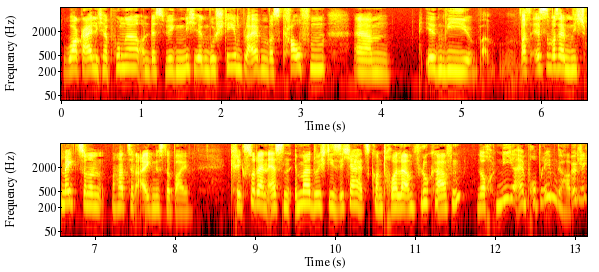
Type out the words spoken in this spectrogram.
Wow, geil, ich habe Hunger und deswegen nicht irgendwo stehen bleiben, was kaufen, ähm, irgendwie was essen, was einem nicht schmeckt, sondern man hat sein eigenes dabei. Kriegst du dein Essen immer durch die Sicherheitskontrolle am Flughafen? Noch nie ein Problem gehabt. Wirklich?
